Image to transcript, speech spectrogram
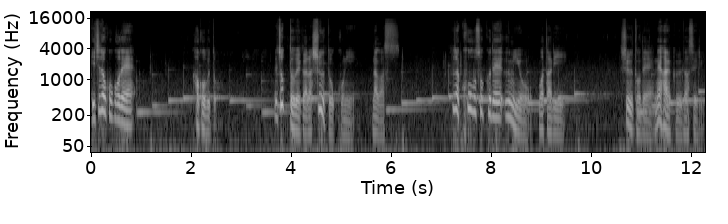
一度ここで運ぶと。で、ちょっと上からシュートをここに流す。そしたら高速で海を渡り、シュートでね、早く出せる。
